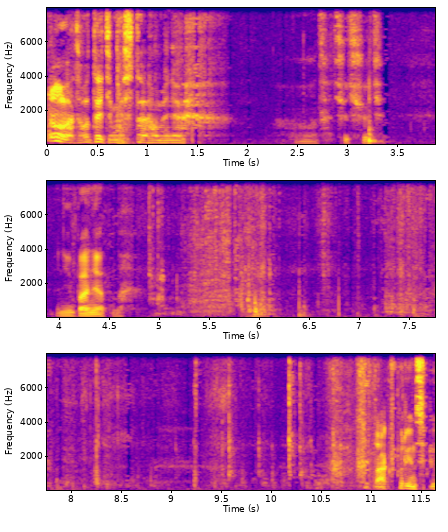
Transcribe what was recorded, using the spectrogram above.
Вот, вот эти места у меня вот, чуть-чуть непонятно. Так, в принципе,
